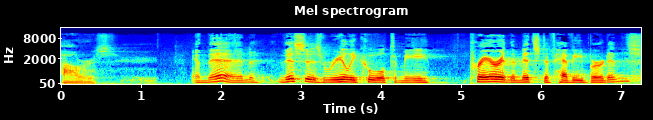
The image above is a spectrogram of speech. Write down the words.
ours. And then, this is really cool to me prayer in the midst of heavy burdens.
